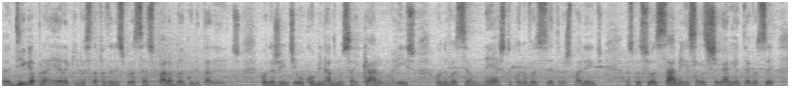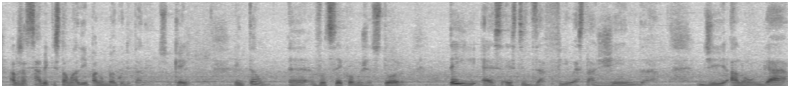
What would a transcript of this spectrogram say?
Eh, diga para ela que você está fazendo esse processo para banco de talentos. Quando a gente, o combinado não sai caro, não é isso? Quando você é honesto, quando você é transparente, as pessoas sabem, se elas chegarem até você, elas já sabem que estão ali para um banco de talentos, ok? Então, é, você como gestor tem este desafio, esta agenda de alongar,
